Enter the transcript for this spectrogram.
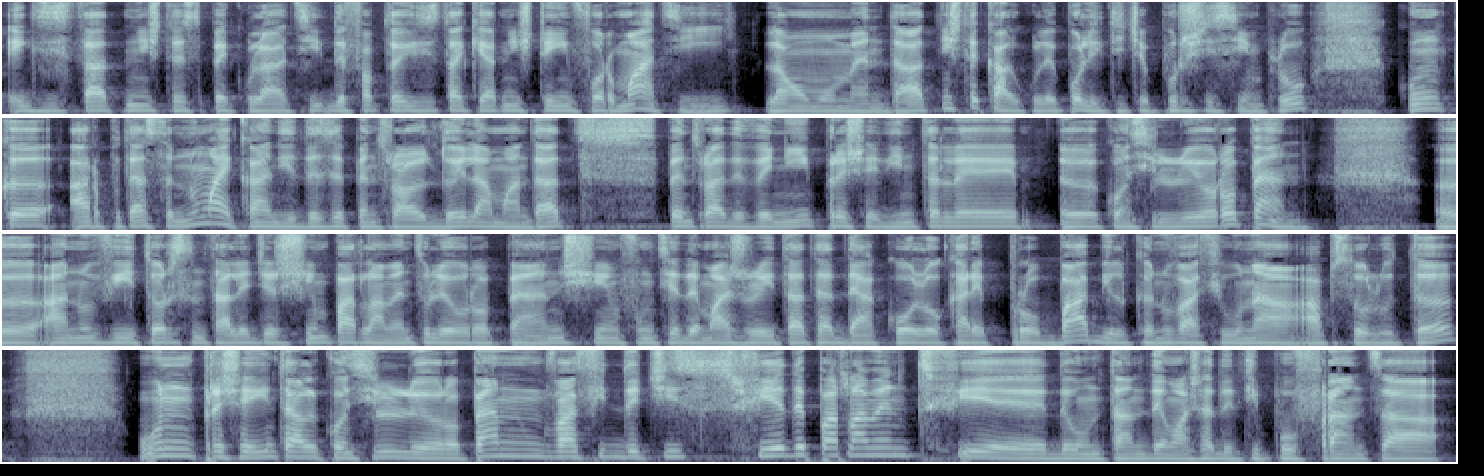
existat niște speculații, de fapt au existat chiar niște informații la un moment dat, niște calcule politice, pur și simplu, cum că ar putea să nu mai candideze pentru al doilea mandat pentru a deveni președintele uh, Consiliului European. Uh, anul viitor sunt alegeri și în Parlamentul European și în funcție de majoritatea de acolo, care probabil că nu va fi una absolută, un președinte al Consiliului European va fi decis fie de Parlament, fie de un tandem așa de tipul Franța,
